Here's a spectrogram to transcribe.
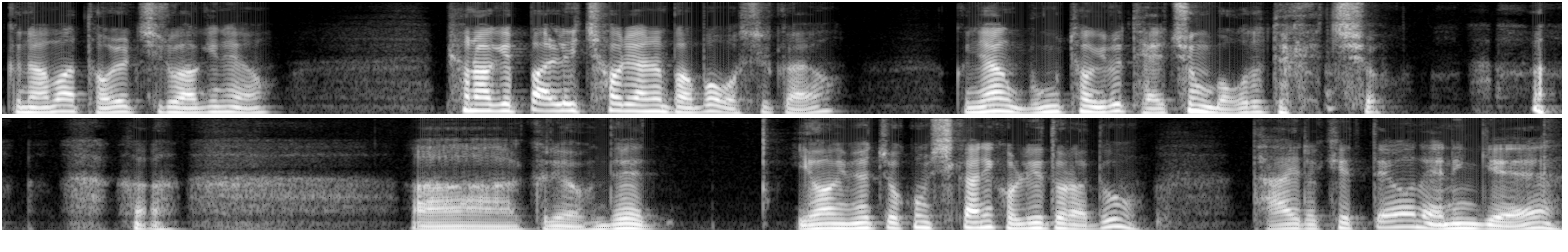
그나마 덜 지루하긴 해요. 편하게 빨리 처리하는 방법 없을까요? 그냥 뭉텅이로 대충 먹어도 되겠죠. 아, 그래요. 근데 이왕이면 조금 시간이 걸리더라도 다 이렇게 떼어내는 게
